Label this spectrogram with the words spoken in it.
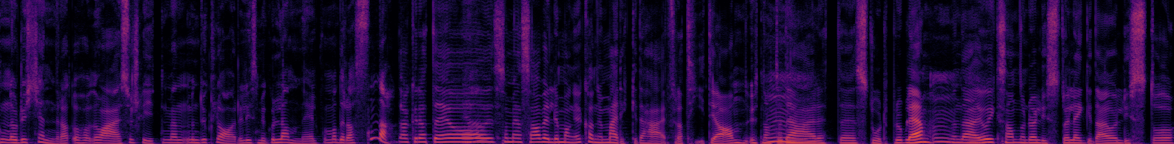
Når du kjenner at 'Å, nå er jeg så sliten, men, men du klarer liksom ikke å lande helt på madrassen, da. Det er akkurat det, og som jeg sa, veldig mange kan jo merke det her fra tid til annen, uten at det er et uh, stort problem. Mm, Men det er jo ikke sant, når du har lyst til å legge deg og lyst til å,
